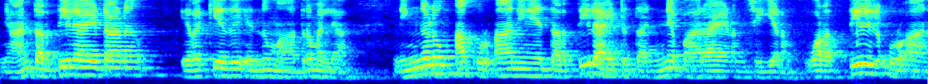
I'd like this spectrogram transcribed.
ഞാൻ തർത്തീലായിട്ടാണ് ഇറക്കിയത് എന്ന് മാത്രമല്ല നിങ്ങളും ആ ഖുർആാനിനെ തർത്തിയിലായിട്ട് തന്നെ പാരായണം ചെയ്യണം. വറത്തിൽ ഖുർആാന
